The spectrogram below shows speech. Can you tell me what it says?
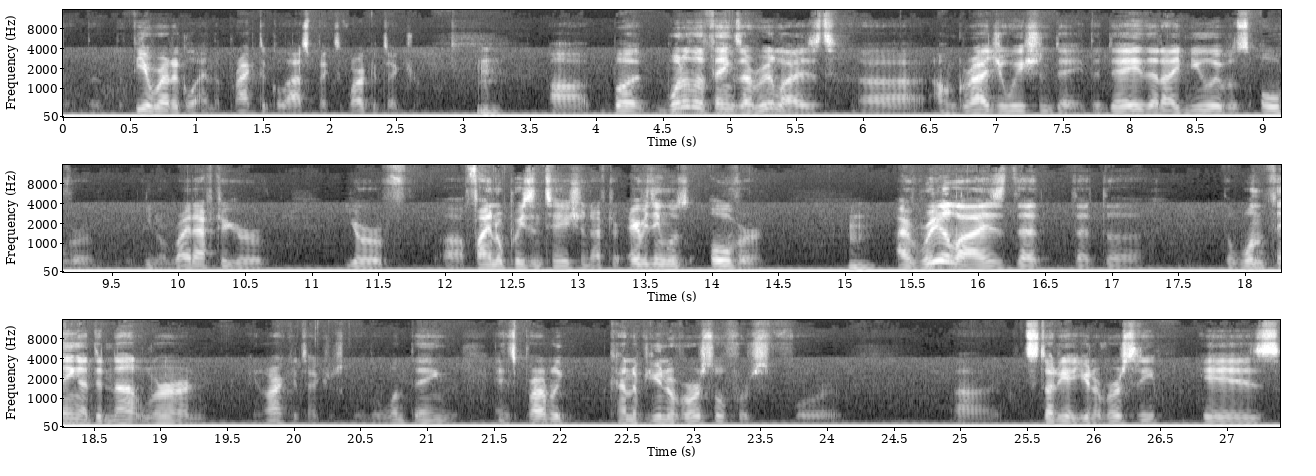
the, the theoretical and the practical aspects of architecture. Mhm. Uh, but one of the things I realized uh, on graduation day, the day that I knew it was over, you know, right after your your uh, final presentation, after everything was over, Mhm. I realized that that the the one thing I did not learn in architecture school, the one thing, and it's probably kind of universal for for uh, study at university, is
